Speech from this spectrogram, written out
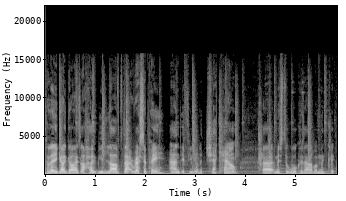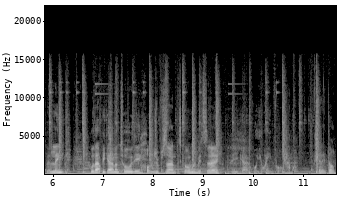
So there you go, guys. I hope you loved that recipe. And if you want to check out uh, Mr. Walker's album, then click the link. Will that be going on tour with you? 100%. It's going with me today. There you go. What are you waiting for? Come on. Get it done.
